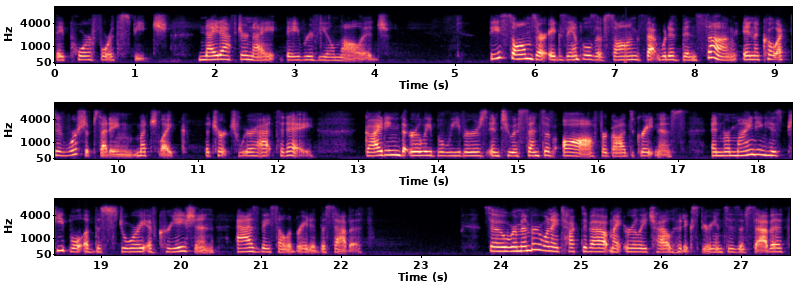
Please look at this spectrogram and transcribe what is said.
they pour forth speech. Night after night, they reveal knowledge. These psalms are examples of songs that would have been sung in a collective worship setting, much like the church we're at today, guiding the early believers into a sense of awe for God's greatness and reminding his people of the story of creation as they celebrated the Sabbath. So, remember when I talked about my early childhood experiences of Sabbath?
